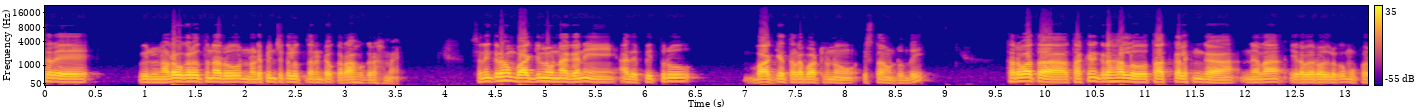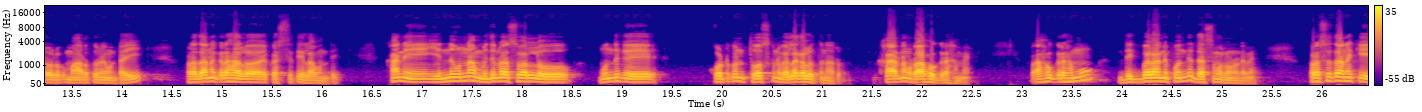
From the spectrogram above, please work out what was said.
సరే వీళ్ళు నడవగలుగుతున్నారు నడిపించగలుగుతున్నారంటే ఒక రాహుగ్రహమే. శనిగ్రహం భాగ్యంలో ఉన్నా కానీ అది పితృ భాగ్య తడబాట్లను ఇస్తూ ఉంటుంది. తర్వాత తక్కిన గ్రహాలు తాత్కాలికంగా నెల ఇరవై రోజులకు ముప్పై రోజులకు మారుతూనే ఉంటాయి. ప్రధాన గ్రహాల యొక్క స్థితి ఇలా ఉంది. కానీ ఎన్ని ఉన్నా మిథున రాశి వాళ్ళు ముందుకి కొట్టుకుని తోసుకుని వెళ్ళగలుగుతున్నారు. కారణం రాహుగ్రహమే. రాహుగ్రహము దిగ్బలాన్ని పొంది దశమలో ఉండడమే. ప్రస్తుతానికి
